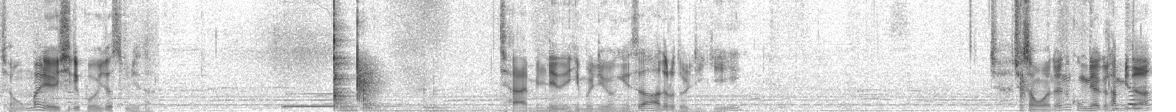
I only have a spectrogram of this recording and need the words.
정말 여실히 보여줬습니다. 자 밀리는 힘을 이용해서 안으로 돌리기 자, 최성원은 공략을 합니다.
